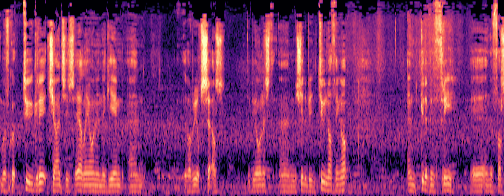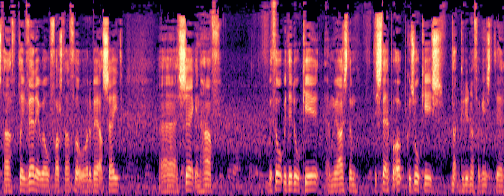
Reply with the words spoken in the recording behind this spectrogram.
we've got two great chances early on in the game, and they were real sitters, to be honest. And we should have been 2 0 up, and could have been 3 uh, in the first half. Played very well first half, thought we were a better side. Uh, second half, we thought we did okay, and we asked them to step it up because OK is not good enough against uh,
